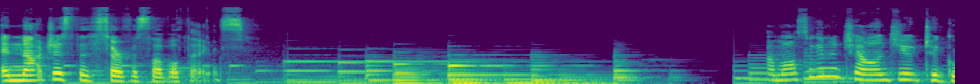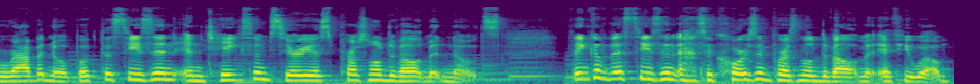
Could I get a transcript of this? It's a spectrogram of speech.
and not just the surface level things. I'm also going to challenge you to grab a notebook this season and take some serious personal development notes. Think of this season as a course in personal development, if you will.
